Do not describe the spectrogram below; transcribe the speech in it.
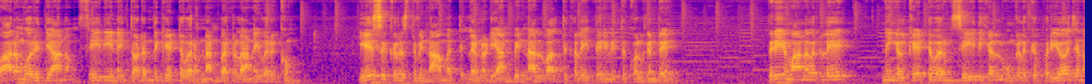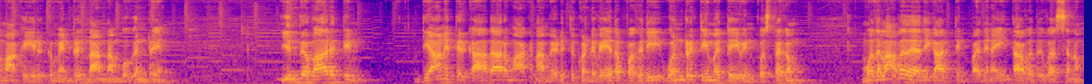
வாரம் ஒரு தியானம் செய்தியினை தொடர்ந்து கேட்டு வரும் நண்பர்கள் அனைவருக்கும் இயேசு கிறிஸ்துவின் நாமத்தில் என்னுடைய அன்பின் நல்வாழ்த்துக்களை தெரிவித்துக் கொள்கின்றேன். பிரியமானவர்களே நீங்கள் கேட்டு வரும் செய்திகள் உங்களுக்கு பிரயோஜனமாக இருக்கும் என்று நான் நம்புகின்றேன். இந்த வாரத்தின் தியானத்திற்கு ஆதாரமாக நாம் எடுத்துக்கொண்ட வேத பகுதி ஒன்று தீமத்தேவின் புஸ்தகம் முதலாவது அதிகாரத்தின் பதினைந்தாவது வசனம்.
